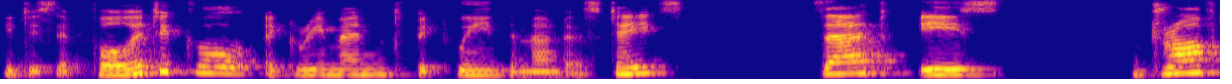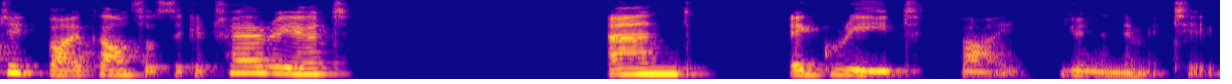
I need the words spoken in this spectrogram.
It is a political agreement between the member states that is drafted by council secretariat and agreed by unanimity.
